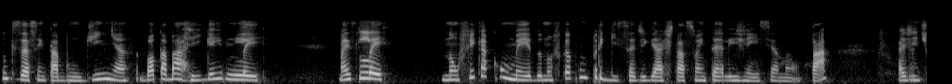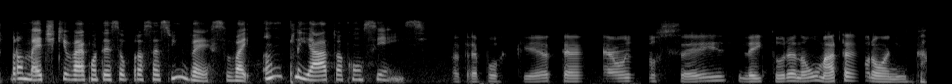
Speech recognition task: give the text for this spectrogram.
Não quiser sentar a bundinha, bota a barriga e lê. Mas lê. Não fica com medo, não fica com preguiça de gastar sua inteligência, não, tá? A gente promete que vai acontecer o processo inverso, vai ampliar a tua consciência. Até porque, até onde eu sei, leitura não mata neurônio. Então,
